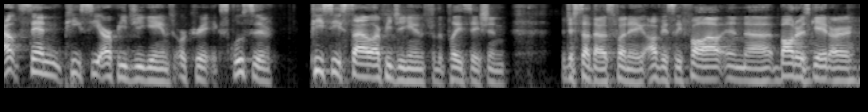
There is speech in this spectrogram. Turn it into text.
outstanding PC RPG games or create exclusive PC style RPG games for the PlayStation. I just thought that was funny. Obviously, Fallout and uh, Baldur's Gate are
